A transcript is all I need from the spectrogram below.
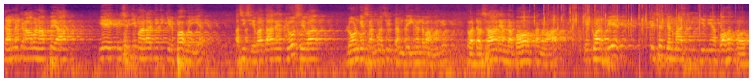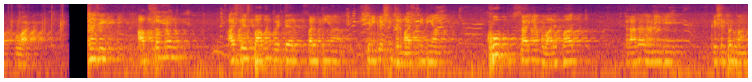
ਕਰਨ ਕਰਾਵਣ ਆਪੇ ਆਪ ਇਹ ਕ੍ਰਿਸ਼ਨ ਜੀ ਮਹਾਰਾਜ ਜੀ ਦੀ ਕਿਰਪਾ ਹੋਈ ਹੈ। ਅਸੀਂ ਸੇਵਾਦਾਰ ਹਾਂ। ਜੋ ਸੇਵਾ ਲਾਉਣਗੇ ਸਾਨੂੰ ਅਸੀਂ ਤਨਦੇਹੀ ਨਾਲ ਨਿਭਾਵਾਂਗੇ। ਤੁਹਾਡਾ ਸਾਰਿਆਂ ਦਾ ਬਹੁਤ ਧੰਨਵਾਦ। ਇੱਕ ਵਾਰ ਫੇਰ ਕ੍ਰਿਸ਼ਨ ਜਨਮਾਸ਼ਟਮੀ ਜੀ ਦੀਆਂ ਬਹੁਤ ਬਹੁਤ ਮੁਬਾਰਕਾਂ। ਹਾਂ ਜੀ, ਆਪ ਸਭ ਨੂੰ ਅੱਜ ਦੇ ਇਸ ਪਾਵਨ ਪਵਿੱਤਰ ਪਰਬ ਦੀਆਂ ਸ਼੍ਰੀ ਕ੍ਰਿਸ਼ਨ ਜਨਮਾਸ਼ਟਮੀ ਦੀਆਂ ਖੂਬ ਸਾਰੀਆਂ ਮੁਬਾਰਕਬਾਦ ਰਾਧਾ ਰਾਣੀ ਜੀ, ਕ੍ਰਿਸ਼ਨ ਭਗਵਾਨ,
